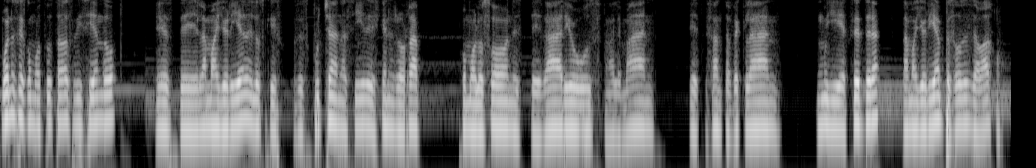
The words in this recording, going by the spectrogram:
Bueno, es que como tú estabas diciendo, este, la mayoría de los que se escuchan así de género rap, como lo son este, Darius, Alemán, este, Santa Fe Clan, muy etcétera, la mayoría empezó desde abajo.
